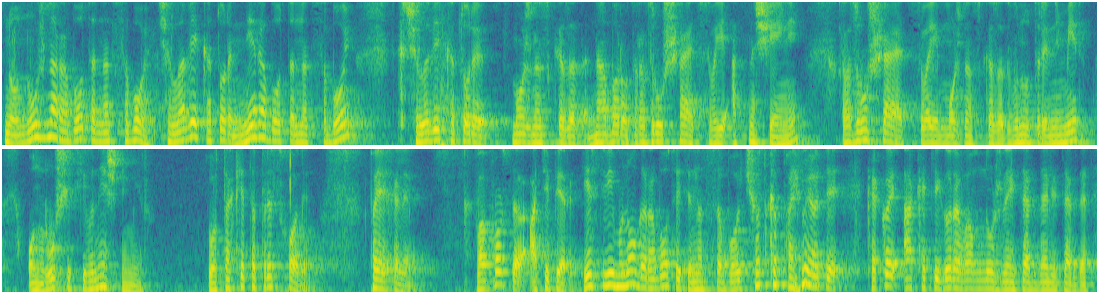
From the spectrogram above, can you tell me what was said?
Но нужно работать над собой. Человек, который не работает над собой, человек, который, можно сказать, наоборот, разрушает свои отношения, разрушает свой, можно сказать, внутренний мир, он рушит и внешний мир. Вот так это происходит. Поехали. Вопрос, а теперь, если вы много работаете над собой, четко поймете, какой А-категория вам нужна и так далее, и так далее,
